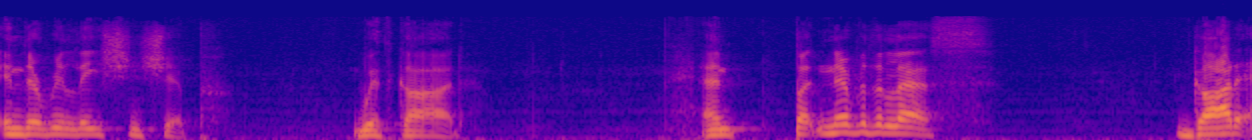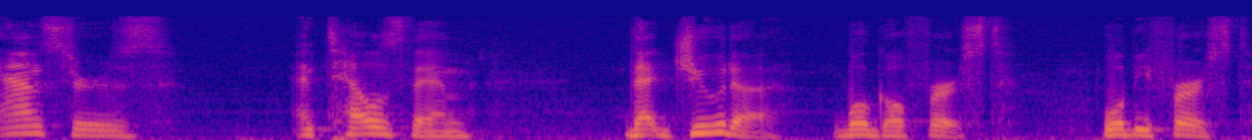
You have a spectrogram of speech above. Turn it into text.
in their relationship with God. And, but nevertheless, God answers and tells them that Judah will go first, will be first.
